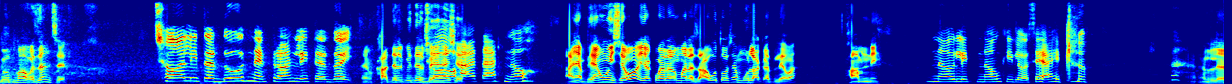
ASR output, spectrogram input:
દૂધમાં વજન છે? છ લીટર દૂધ ને ત્રણ લીટર દહીં. ખાધેલ પીધેલ બે ભેં છે સાત આઠ નવ. અહીંયા ભેહું છે હો એકવાર અમારે જાવું તો છે મુલાકાત લેવા ફાર્મની. નવ લીટ નવ કિલો છે આ એટલું. એટલે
